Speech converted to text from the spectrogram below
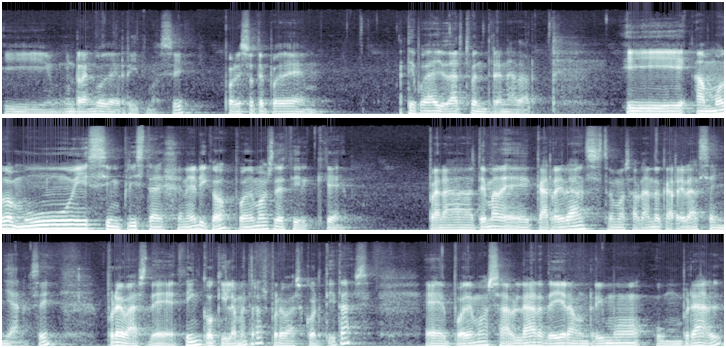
y un rango de ritmos, ¿sí? Por eso te puede, te puede ayudar tu entrenador. Y a modo muy simplista y genérico, podemos decir que para tema de carreras, estamos hablando carreras en llano, ¿sí? Pruebas de 5 kilómetros, pruebas cortitas. Eh, podemos hablar de ir a un ritmo umbral,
